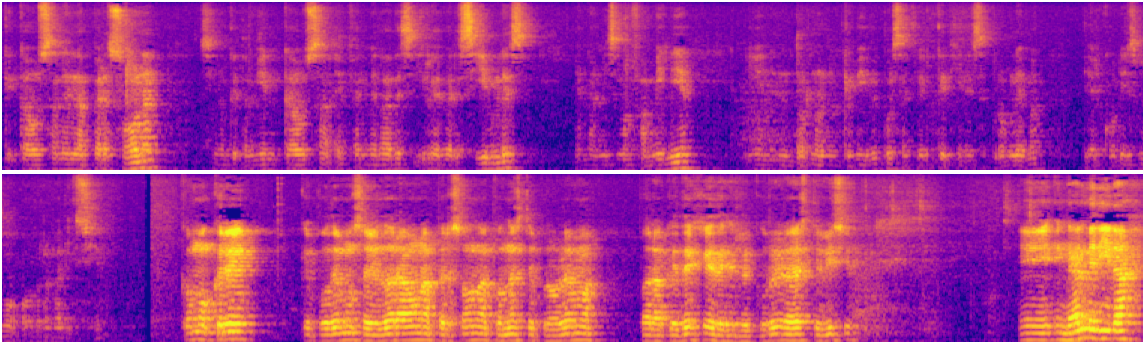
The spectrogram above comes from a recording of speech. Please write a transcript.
que causan en la persona, también causa enfermedades irreversibles en la misma familia y en el entorno en el que vive, pues aquel que tiene ese problema de alcoholismo o drogadicción. ¿Cómo cree que podemos ayudar a una persona con este problema para que deje de recurrir a este vicio? Eh, en gran medida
